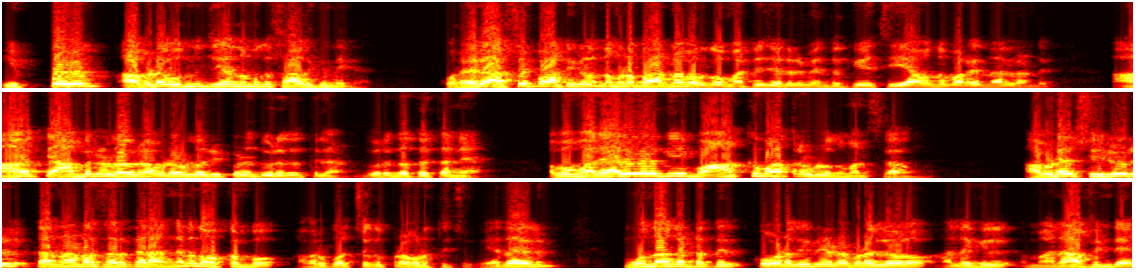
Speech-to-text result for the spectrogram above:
ഇപ്പോഴും അവിടെ ഒന്നും ചെയ്യാൻ നമുക്ക് സാധിക്കുന്നില്ല. കുറെ രാഷ്ട്രീയ പാർട്ടികളും നമ്മുടെ ഭരണവർഗവും മറ്റു ചിലരും എന്തൊക്കെയോ ചെയ്യാമെന്ന് പറയുന്നതല്ലാണ്ട് ആ ക്യാമ്പിലുള്ളവരും അവിടെ ഉള്ളവർ ഇപ്പോഴും ദുരന്തത്തിലാണ് ദുരന്തത്തിൽ തന്നെയാണ്. അപ്പോൾ മലയാളികൾക്ക് ഈ വാക്ക് മാത്രമേ ഉള്ളൂ എന്ന് മനസ്സിലാകുന്നു. അവിടെ ഷിരൂരിൽ കർണാടക സർക്കാർ അങ്ങനെ നോക്കുമ്പോൾ അവർ കുറച്ചൊക്കെ പ്രവർത്തിച്ചു. ഏതായാലും മൂന്നാം ഘട്ടത്തിൽ കോടതിയുടെ ഇടപെടലുകളോ അല്ലെങ്കിൽ മനാഫിന്റെ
